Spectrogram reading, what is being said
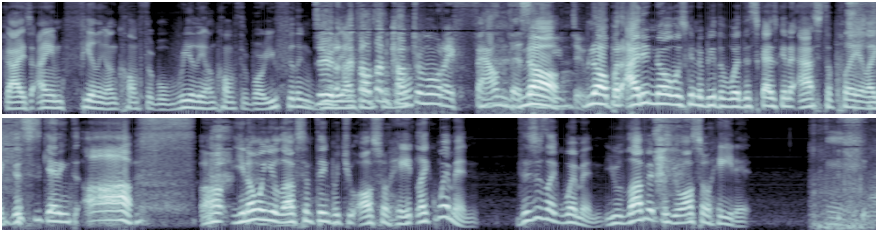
Guys, I am feeling uncomfortable, really uncomfortable. Are you feeling Dude, really I felt uncomfortable? uncomfortable when I found this no, on YouTube. no, but I didn't know it was going to be the way this guy's going to ask to play. it. Like this is getting to oh, ah. oh, you know when you love something but you also hate like women. This is like women. You love it but you also hate it. Mm.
